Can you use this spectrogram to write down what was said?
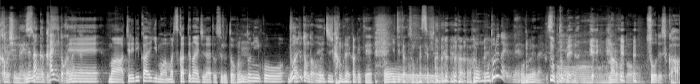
かもしれないね、なんか会議とかないか、ね、まあ、テレビ会議もあんまり使ってない時代とすると、本当にこう、うん、どうやってたんだろう、ね、1時間ぐらいかけて行ってたと思うんですよ、もう戻れないよね。戻れないです。ね。戻れない。なるほど、そうですか。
